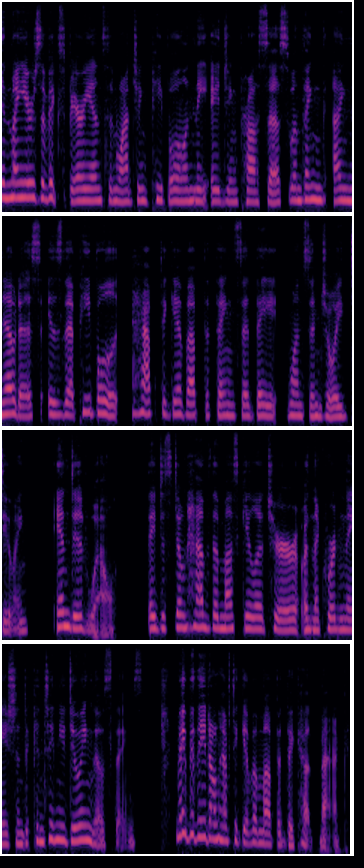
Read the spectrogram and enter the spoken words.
In my years of experience in watching people in the aging process, one thing I notice is that people have to give up the things that they once enjoyed doing and did well. They just don't have the musculature and the coordination to continue doing those things. Maybe they don't have to give them up, but they cut back.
